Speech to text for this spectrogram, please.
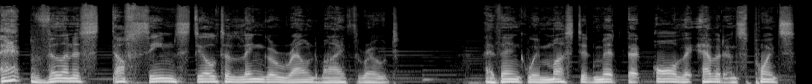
That villainous stuff seems still to linger round my throat. I think we must admit that all the evidence points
